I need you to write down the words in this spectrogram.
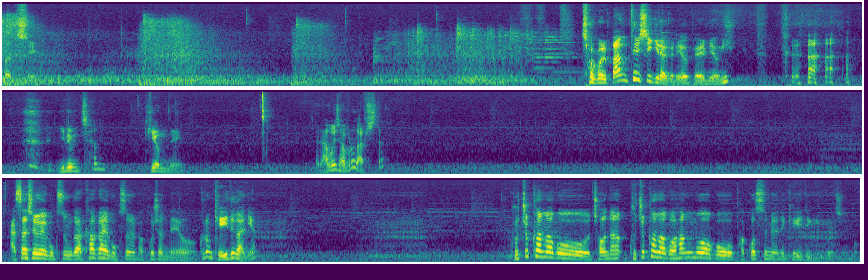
그렇지 저걸 빵트식이라 그래요 별명이? 이름 참 귀엽네 자 나무 잡으러 갑시다 아사시오의 목숨과 카가의 목숨을 바꾸셨네요 그럼 게이드가 아니야? 구축함하고 전함 구축함하고 항모하고 바꿨으면 이긴 거지 뭐.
